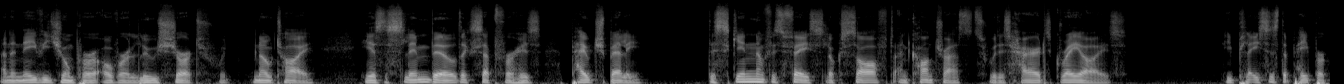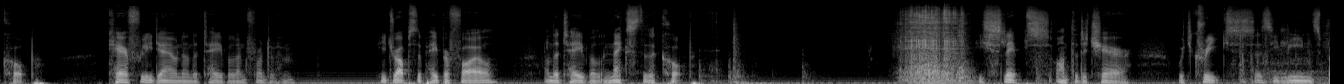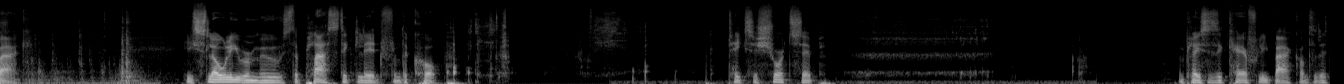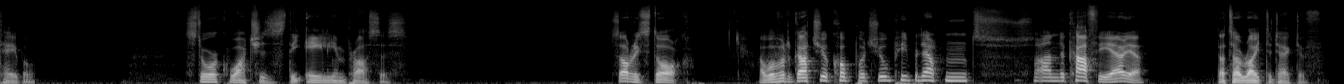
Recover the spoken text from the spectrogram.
and a navy jumper over a loose shirt with no tie. He has a slim build except for his pouch belly. The skin of his face looks soft and contrasts with his hard grey eyes. He places the paper cup carefully down on the table in front of him. He drops the paper file on the table next to the cup. He slips onto the chair, which creaks as he leans back. He slowly removes the plastic lid from the cup, takes a short sip, and places it carefully back onto the table. Stork watches the alien process. Sorry, Stork. I would have got you a cup, but you people aren't on the coffee area. That's all right, Detective.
